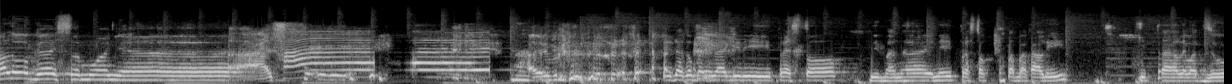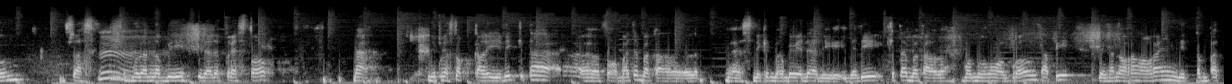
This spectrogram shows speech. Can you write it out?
Halo guys semuanya. Asik. Hai. Kita kembali lagi di Press Talk di mana ini Press Talk pertama kali kita lewat Zoom setelah Hmm. sebulan lebih tidak ada Press Talk. Nah, di Press Talk kali ini kita eh, formatnya bakal eh, sedikit berbeda nih. Jadi kita bakal ngobrol-ngobrol tapi dengan orang-orang yang di tempat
